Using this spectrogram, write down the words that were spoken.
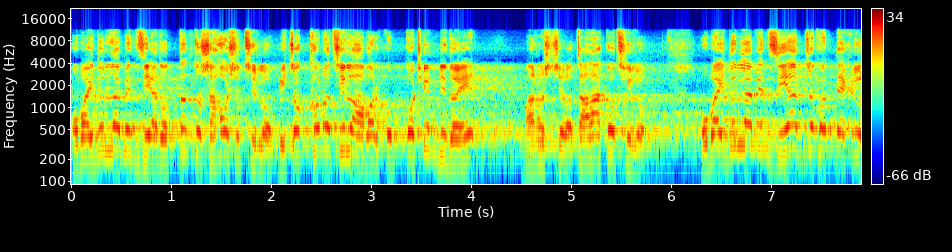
ওবায়দুল্লাহ বিন জিয়াদ অত্যন্ত সাহসী ছিল, বিচক্ষণও ছিল, আবার খুব কঠিন হৃদয়ের মানুষ ছিল, চালাকও ছিল। ওবায়দুল্লাহ বিন জিয়াদ যখন দেখল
